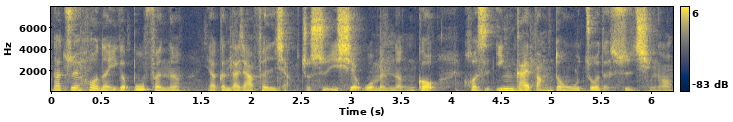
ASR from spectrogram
那最后的一个部分呢，要跟大家分享，就是一些我们能够或是应该帮动物做的事情哦。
